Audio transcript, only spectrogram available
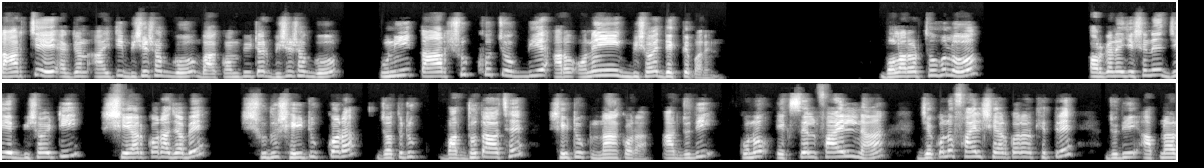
তার চেয়ে একজন আইটি বিশেষজ্ঞ বা কম্পিউটার বিশেষজ্ঞ উনি তার সূক্ষ্ম চোখ দিয়ে আরও অনেক বিষয় দেখতে পারেন। বলার অর্থ হলো অর্গানাইজেশনে যে বিষয়টি শেয়ার করা যাবে শুধু সেইটুক করা, যতটুক বাধ্যতা আছে সেইটুক না করা। আর যদি কোনো এক্সেল ফাইল না যে কোনো ফাইল শেয়ার করার ক্ষেত্রে যদি আপনার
